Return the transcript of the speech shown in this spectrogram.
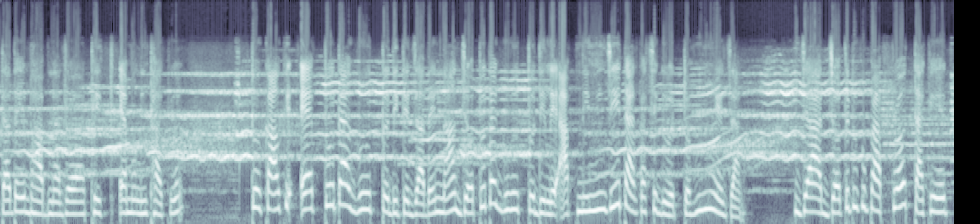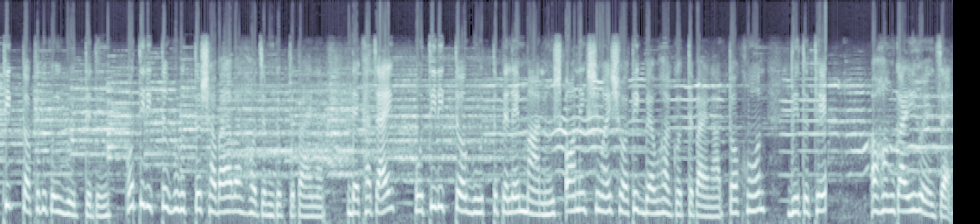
তাদের ভাবনাটা ঠিক এমনই থাকে তো কাউকে এতটা গুরুত্ব দিতে যাবেন না, যতটা গুরুত্ব দিলে আপনি নিজেই তার কাছে গুরুত্বহীন হয়ে যান। যার যতটুকু প্রাপ্য তাকে ঠিক ততটুকুই গুরুত্ব দিন। অতিরিক্ত গুরুত্ব সবাই আবার হজম করতে পারে না। দেখা যায়, অতিরিক্ত গুরুত্ব পেলে মানুষ অনেক সময় সঠিক ব্যবহার করতে পারে না। তখন ভিতরে অহংকারী হয়ে যায়।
